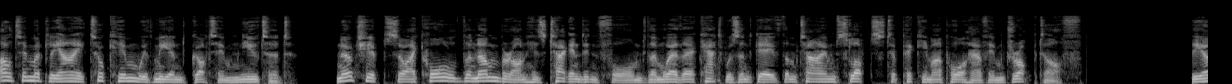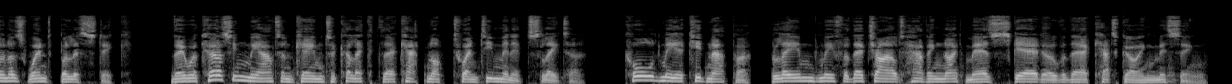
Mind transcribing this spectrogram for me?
Ultimately I took him with me and got him neutered. No chip so I called the number on his tag and informed them where their cat was and gave them time slots to pick him up or have him dropped off. The owners went ballistic. They were cursing me out and came to collect their cat not 20 minutes later. Called me a kidnapper, blamed me for their child having nightmares scared over their cat going missing.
